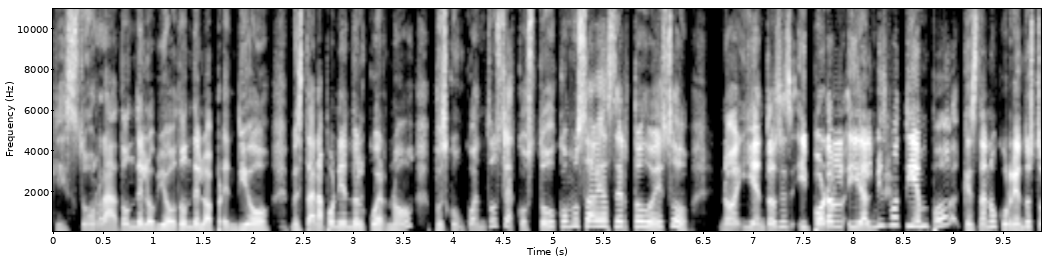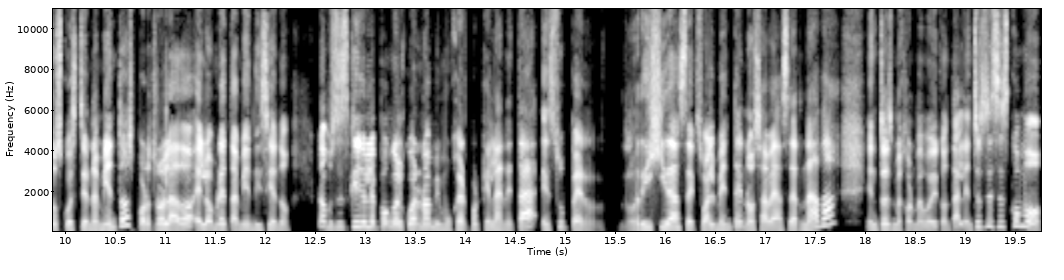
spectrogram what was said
¡Qué zorra! ¿Dónde lo vio? ¿Dónde lo aprendió? ¿Me estará poniendo el cuerno? Pues con cuánto se acostó, ¿cómo sabe hacer todo eso? ¿No? Y entonces, y por y al mismo tiempo que están ocurriendo estos cuestionamientos, por otro lado, el hombre también diciendo, no, pues es que yo le pongo el cuerno a mi mujer porque la neta es súper rígida sexualmente, no sabe hacer nada, entonces mejor me voy con tal. Entonces es como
